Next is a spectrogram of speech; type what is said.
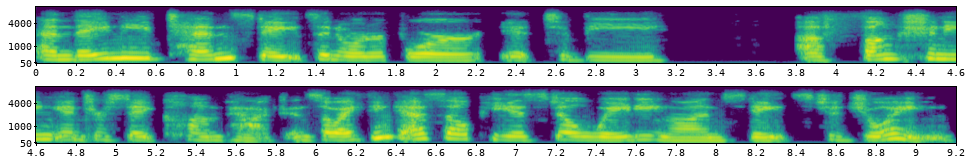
and they need 10 states in order for it to be a functioning interstate compact. And so I think SLP is still waiting on states to join.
